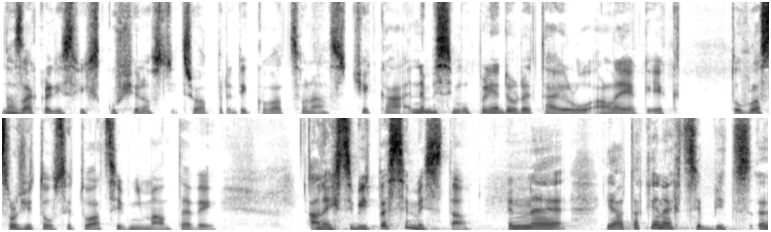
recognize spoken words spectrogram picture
na základě svých zkušeností třeba predikovat, co nás čeká. Nemyslím úplně do detailu, ale jak, jak tuhle složitou situaci vnímáte vy. A nechci být pesimista. Ne, já taky nechci být uh,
